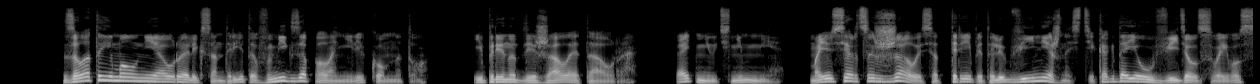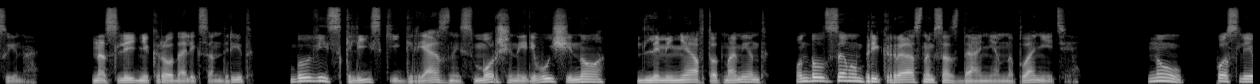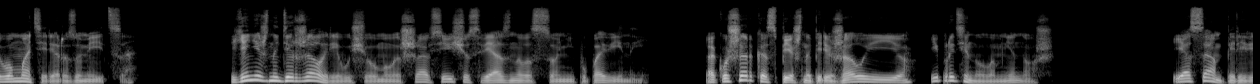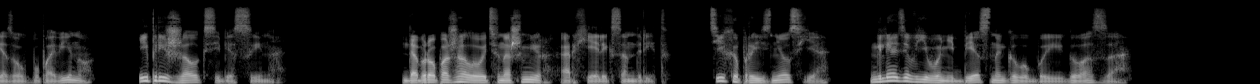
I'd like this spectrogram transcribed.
Золотые молнии ауры Александрита вмиг заполонили комнату. И принадлежала эта аура. Отнюдь не мне. Мое сердце сжалось от трепета любви и нежности, когда я увидел своего сына. Наследник рода Александрит был весь склизкий, грязный, сморщенный, ревущий, но для меня в тот момент он был самым прекрасным созданием на планете. Ну, после его матери, разумеется. Я нежно держал ревущего малыша, все еще связанного с Соней пуповиной. Акушерка спешно пережала ее и протянула мне нож. я сам перерезал пуповину и прижал к себе сына. «Добро пожаловать в наш мир, архиэлександрит», — тихо произнес я, глядя в его небесно-голубые глаза.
